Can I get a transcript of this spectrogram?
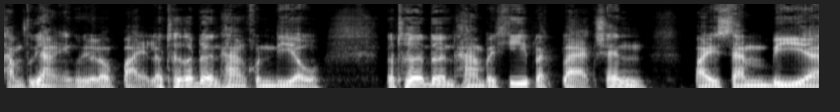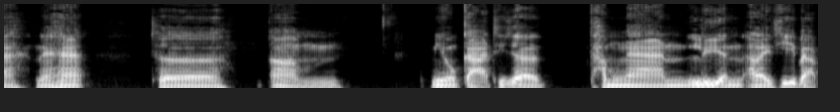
ทำทุกอย่างเองคนเดียวแล้วไป แล้วเธอก็เดินทางคนเดียว แล้วเธอเดินทางไปที่แปลกๆ เช่น ไปแซมเบียนะฮะเธออืมีโอกาสที่จะทำงานเรียนอะไรที่แบบ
